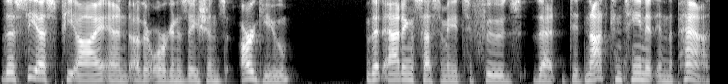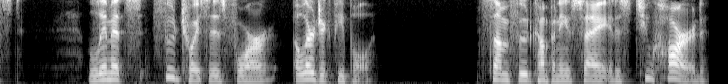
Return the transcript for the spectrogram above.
The CSPI and other organizations argue that adding sesame to foods that did not contain it in the past limits food choices for allergic people some food companies say it is too hard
